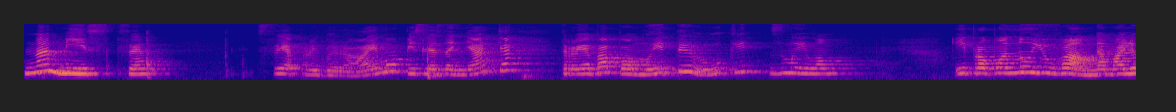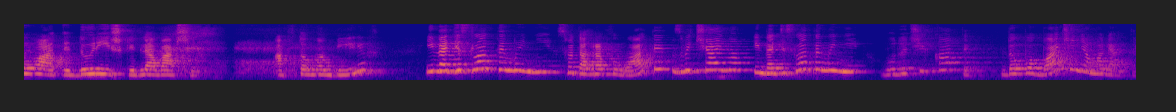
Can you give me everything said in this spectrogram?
на місце. Все прибираємо. Після заняття треба помити руки з милом. І пропоную вам намалювати доріжки для ваших автомобілів і надіслати мені, сфотографувати, звичайно, і надіслати мені. Буду чекати. До побачення, малята!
